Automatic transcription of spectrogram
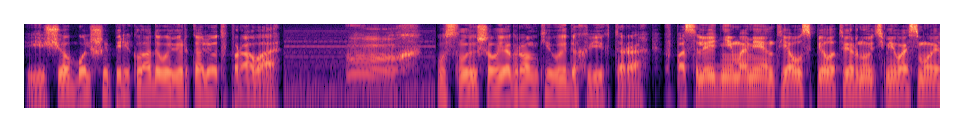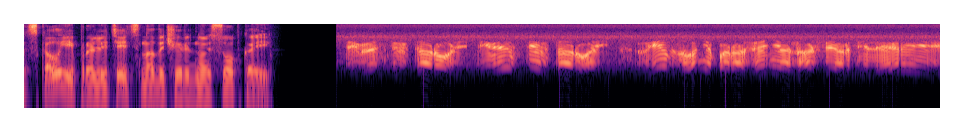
Еще больше перекладываю вертолет вправо. «Ух!» Услышал я громкий выдох Виктора. В последний момент я успел отвернуть Ми-8 от скалы и пролететь над очередной сопкой. 202-й, 202-й, вы в зоне поражения нашей артиллерии.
